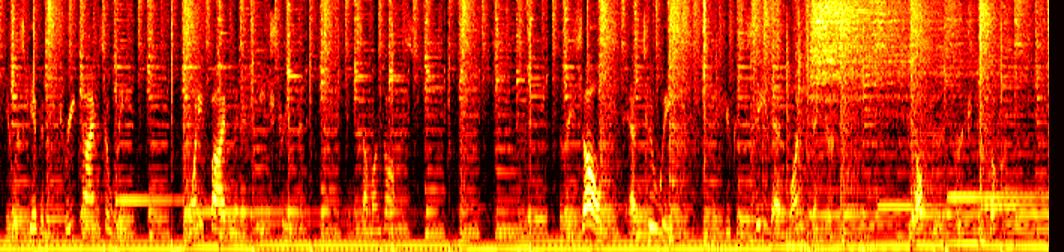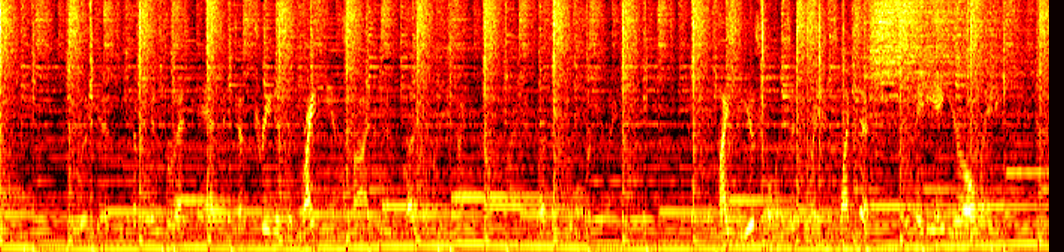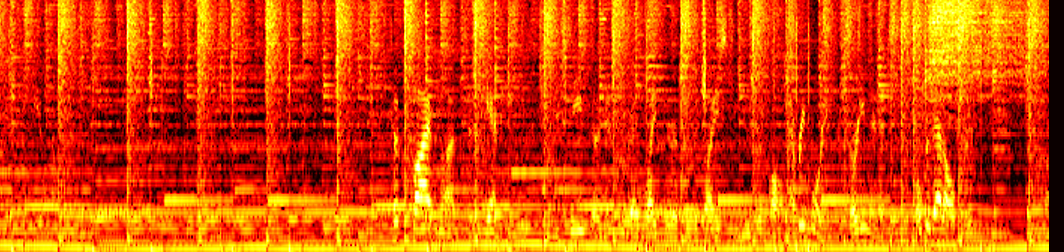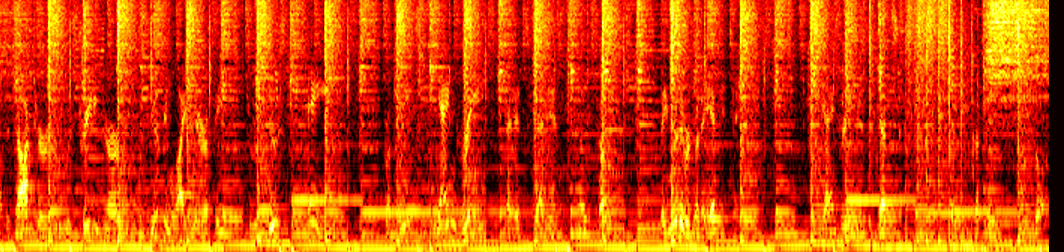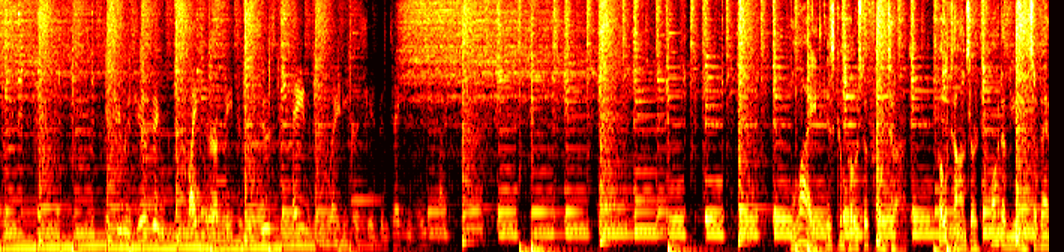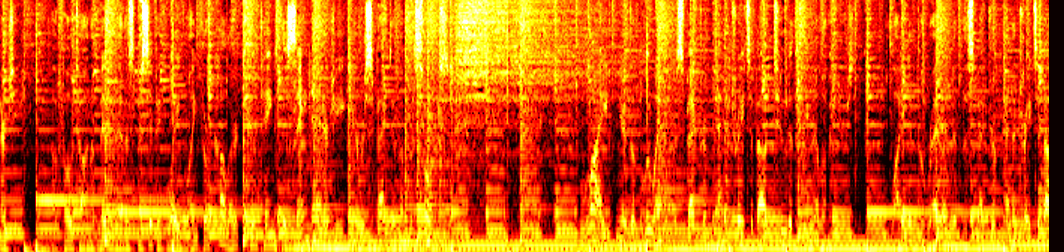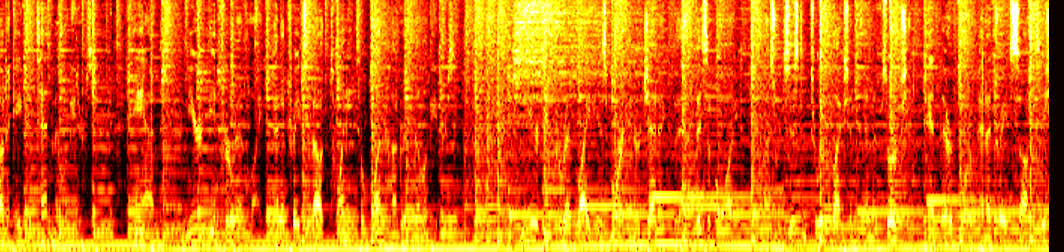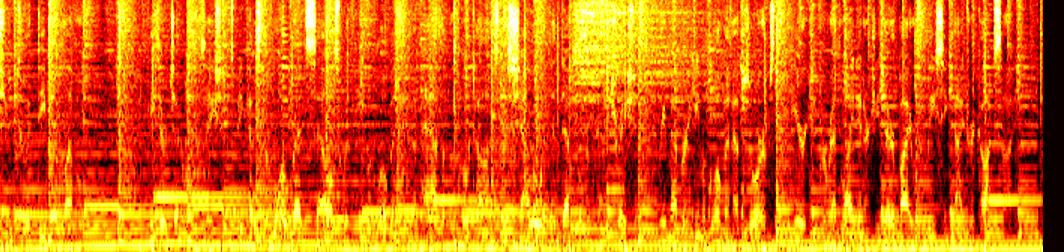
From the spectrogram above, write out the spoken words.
It was given three times a week, 25 minutes each treatment in someone's office. The results at two weeks, as you can see that one finger, the ulcer is virtually gone. The beauty is we took an infrared pad and just treated the right hand side and then it does increase nitric oxide, it does improve circulation. It might be useful in situations like this. This 88-year-old lady It took five months, and again, he, received an infrared light therapy device to use at home every morning for 30 minutes over that ulcer. The doctor who was treating her was using light therapy to reduce the pain from the gangrene that had set in those toes. They knew they were going to amputate. Gangrene is a dead sentence. Using light therapy to reduce the pain of this lady because she had been taking eight cycles. Light is composed of photons. Photons are quantum units of energy. A photon emitted at a specific wavelength or color contains the same energy irrespective of the source. Light near the blue end of the spectrum penetrates about 2 to 3 millimeters. Light at the red end of the spectrum penetrates about 8 to 10 millimeters. And near infrared light penetrates about 20 to 100 millimeters. Near infrared light is more energetic than visible light, less resistant to reflection and absorption, and therefore penetrates soft tissue to a deeper level. These are generalizations because the more red cells with hemoglobin in the path of the photons, the shallower the depth of the penetration. Remember, hemoglobin absorbs the near infrared light energy, thereby releasing nitric oxide.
